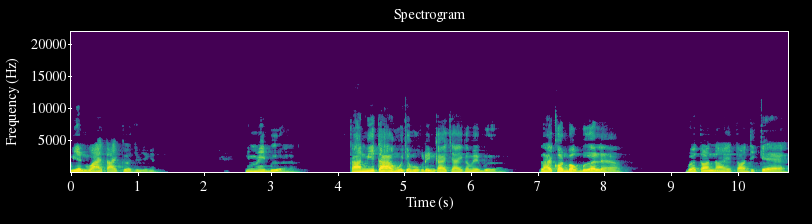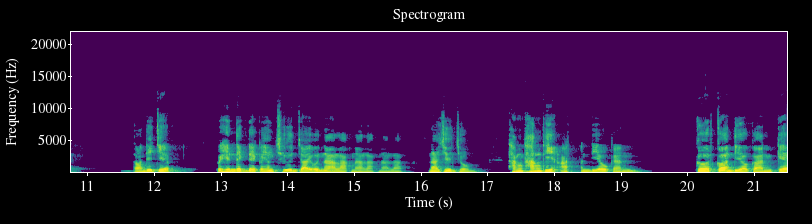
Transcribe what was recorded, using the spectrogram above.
เวียนว่ายตายเกิดอยู่อย่างนี้นี่ไม่เบื่อ การมีตาหูจมูกลิ้นกายใจก็ไม่เบื่อ หลายคนบอกเบื่อแล้ว เบื่อตอนไหนตอนที่แก่ ตอนที่เจ็บ ไปเห็นเด็กๆกก็ยังชื่นใจเออน่ารักน่ารักน่ารักน่าชื่นชม ทั้งๆทที่อัดอันเดียวกัน เกิดก็อันเดียวกัน แก่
